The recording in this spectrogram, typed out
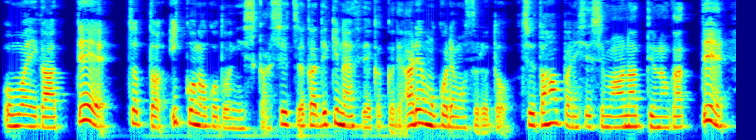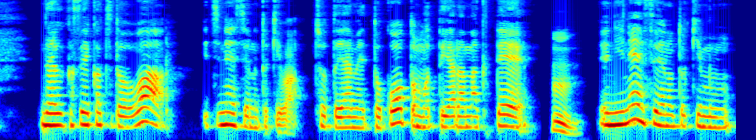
思いがあって、ちょっと一個のことにしか集中ができない性格で、あれもこれもすると中途半端にしてしまうなっていうのがあって、大学生活動は1年生の時はちょっとやめとこうと思ってやらなくて、うん。で2年生の時も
